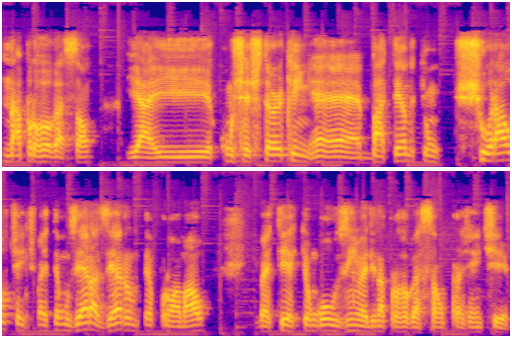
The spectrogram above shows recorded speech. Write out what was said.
na prorrogação. E aí, com o Shesterkin é, batendo que um shootout, a gente vai ter um 0 a 0 no tempo normal, vai ter aqui um golzinho ali na prorrogação para a gente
